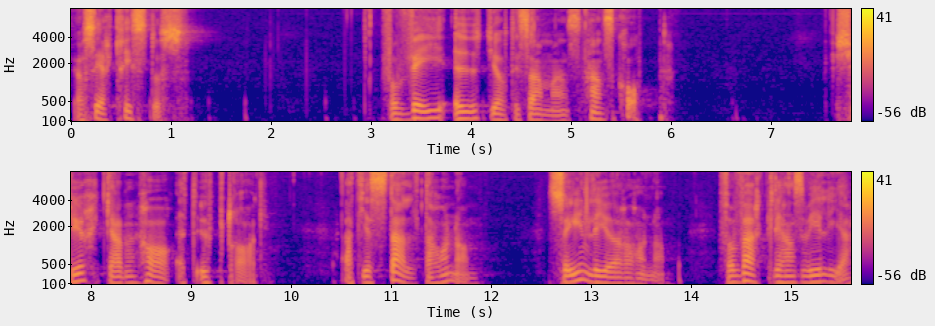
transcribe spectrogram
Jag ser Kristus. För vi utgör tillsammans hans kropp. Kyrkan har ett uppdrag att gestalta honom, synliggöra honom, förverkliga hans vilja,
